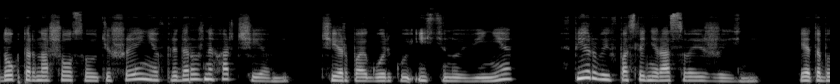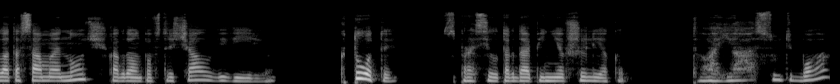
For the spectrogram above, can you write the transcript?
доктор нашел свое утешение в придорожной харчевне, черпая горькую истину в вине в первый и в последний раз в своей жизни. И это была та самая ночь, когда он повстречал Виверию. — Кто ты? — спросил тогда опьяневший лекарь. — Твоя судьба,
